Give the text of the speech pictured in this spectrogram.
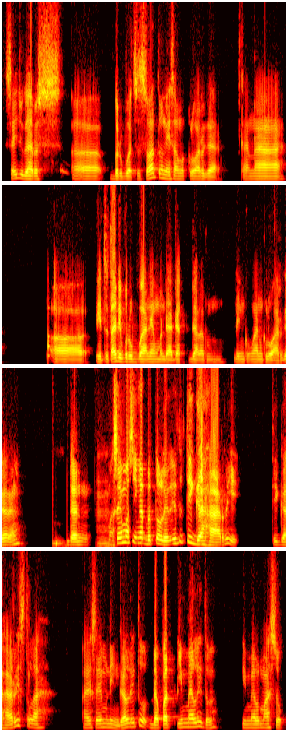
saya juga harus eh, berbuat sesuatu nih sama keluarga karena eh, itu tadi perubahan yang mendadak dalam lingkungan keluarga kan dan Hmm. saya masih ingat betul itu, itu tiga hari tiga hari setelah ayah saya meninggal itu dapat email itu email masuk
